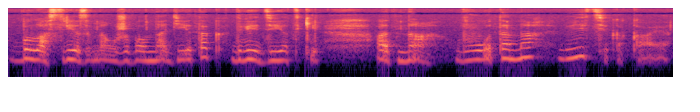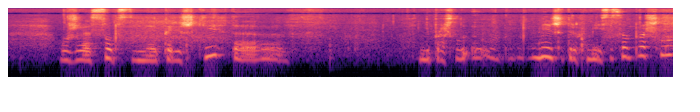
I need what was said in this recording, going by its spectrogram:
была срезана уже волна деток, две детки, одна, вот она, видите какая, уже собственные корешки, не прошло, меньше трех месяцев прошло,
